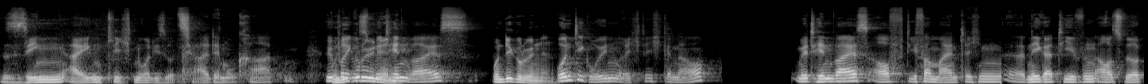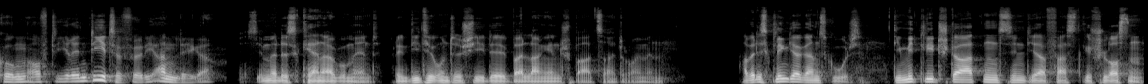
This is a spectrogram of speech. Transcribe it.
singen eigentlich nur die Sozialdemokraten. Übrigens mit Hinweis. Und die Grünen. Und die Grünen, richtig, genau. Mit Hinweis auf die vermeintlichen äh, negativen Auswirkungen auf die Rendite für die Anleger. Das ist immer das Kernargument. Renditeunterschiede bei langen Sparzeiträumen. Aber das klingt ja ganz gut. Die Mitgliedstaaten sind ja fast geschlossen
